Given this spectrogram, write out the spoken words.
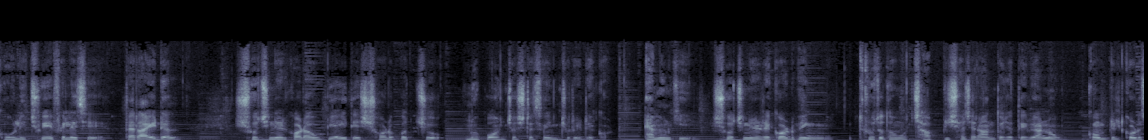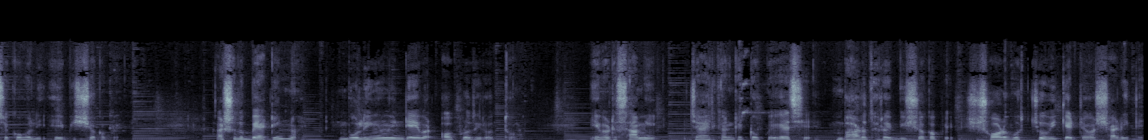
কোহলি ছুঁয়ে ফেলেছে তার আইডল সচিনের করা ওডিআইতে সর্বোচ্চ ঊনপঞ্চাশটা সেঞ্চুরি রেকর্ড এমনকি সচিনের রেকর্ড ভেঙে দ্রুততম ছাব্বিশ হাজার আন্তর্জাতিক রানও কমপ্লিট করেছে কোহলি এই বিশ্বকাপে। আর শুধু ব্যাটিং নয়, বোলিংয়েও ইন্ডিয়া এবার অপ্রতিরোধ এবার স্বামী জাহির খানকে টপকে গেছে ভারতের হয়ে বিশ্বকাপে সর্বোচ্চ উইকেট নেওয়ার সারিতে।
